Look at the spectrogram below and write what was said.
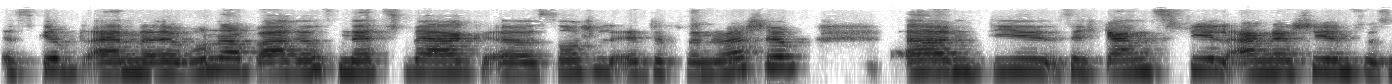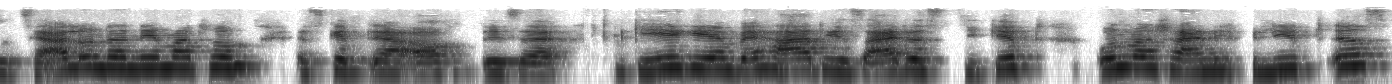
Es gibt ein äh, wunderbares Netzwerk äh, Social Entrepreneurship, ähm, die sich ganz viel engagieren für Sozialunternehmertum. Es gibt ja auch diese G GmbH, die seit es die gibt, unwahrscheinlich beliebt ist.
